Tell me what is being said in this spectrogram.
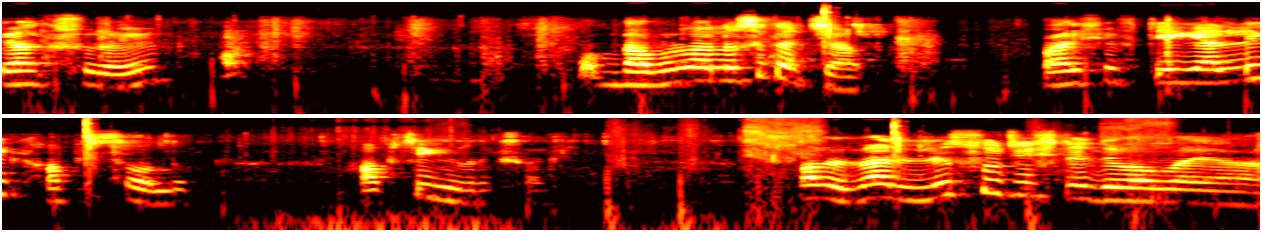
Yak şurayı. Ben buradan nasıl kaçacağım? Minecraft diye geldik hapis olduk. Hapse girdik sanki. Abi ben ne suç işledim ama ya.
